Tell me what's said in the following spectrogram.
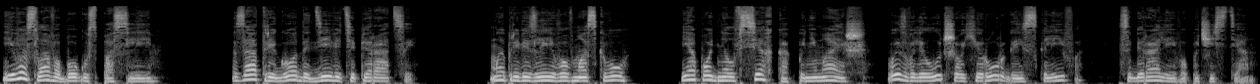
Его, слава богу, спасли. За три года девять операций. Мы привезли его в Москву. Я поднял всех, как понимаешь, вызвали лучшего хирурга из Склифа, собирали его по частям.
